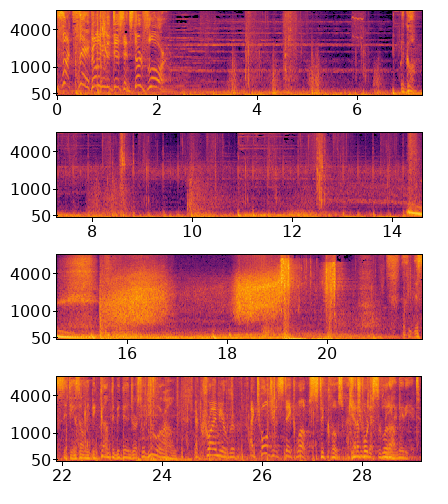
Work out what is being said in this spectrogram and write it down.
For fuck's sake! Building in the distance, third floor! We go. This city has only begun to be dangerous with you around. At Crimea River. I told you to stay close. Stick close. We That's can't afford to split up. an idiot.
